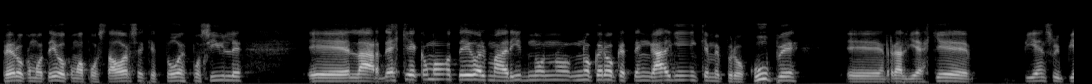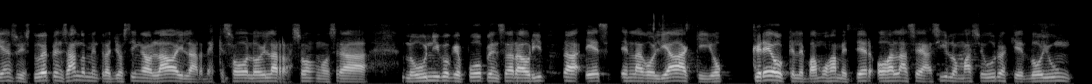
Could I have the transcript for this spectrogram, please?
pero como te digo, como apostador sé que todo es posible. Eh, la verdad es que, como te digo, el Madrid no, no, no creo que tenga alguien que me preocupe. Eh, en realidad es que pienso y pienso y estuve pensando mientras Justin hablaba y la verdad es que solo doy la razón. O sea, lo único que puedo pensar ahorita es en la goleada que yo creo que les vamos a meter. Ojalá sea así. Lo más seguro es que doy un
